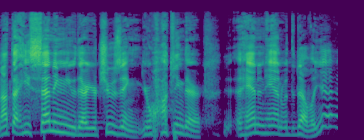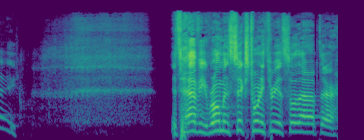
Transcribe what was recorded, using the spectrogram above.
Not that he's sending you there, you're choosing, you're walking there hand in hand with the devil. Yay! It's heavy. Romans 6 23, let's throw that up there.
